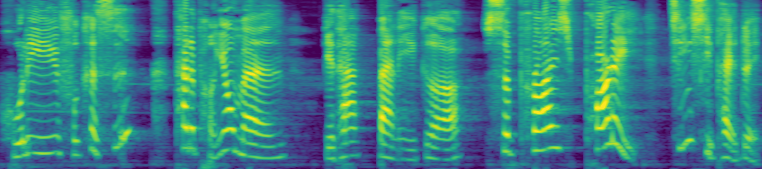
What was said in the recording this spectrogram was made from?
狐狸福克斯，他的朋友们给他办了一个 surprise party 惊喜派对，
